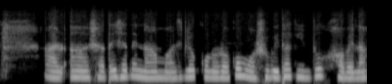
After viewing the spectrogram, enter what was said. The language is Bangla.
আর সাথে সাথে না মাজলেও কোনো রকম অসুবিধা কিন্তু হবে না।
